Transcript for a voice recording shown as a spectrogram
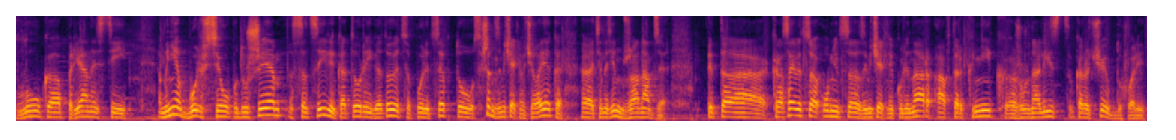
лука, пряностей. Мне больше всего по душе сациви, которые готовятся по рецепту совершенно замечательного человека э, Тинатин Жанадзе. Это красавица, умница, замечательный кулинар, автор книг, журналист. Короче, что я буду хвалить.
